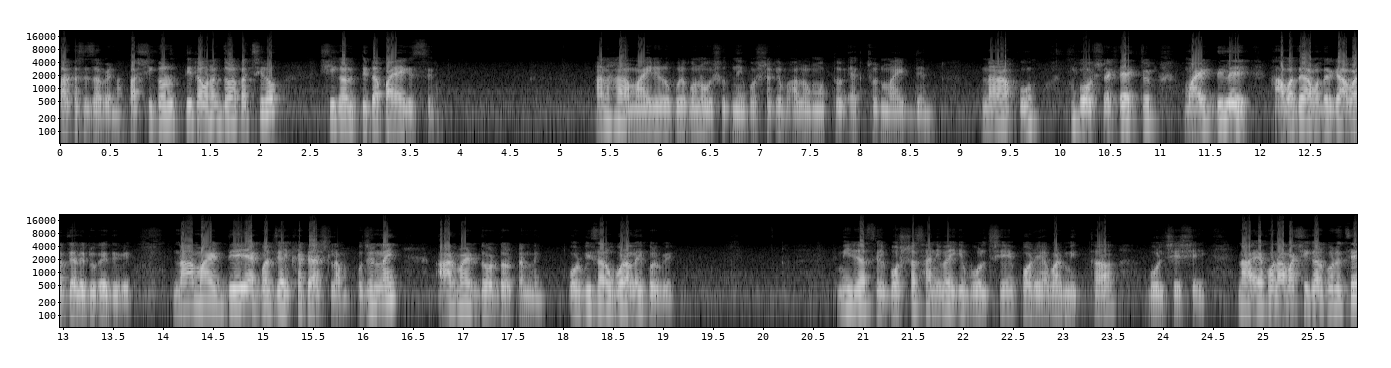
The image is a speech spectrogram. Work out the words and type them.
তার কাছে যাবে না। তার স্বীকারোক্তিটা অনেক দরকার ছিল, স্বীকারোক্তিটা পায়ে গেছে। আনহা, মাইরের উপরে কোনো ওষুধ নেই। বর্ষাকে ভালো মতো একজন মাইট দেন। না আপু, বর্ষাকে একজন মাইট দিলে আমাদের, আমাদেরকে আবার জেলে ঢুকাই দিবে। না মাইট দিয়েই একবার জেল খাটে আসলাম, বুঝেন নাই? আর মাইট দেওয়ার দরকার নেই। ওর বিচার উপরালাই করবে। মীর রাসেল, বর্ষা সানি ভাইকে বলছে, পরে আবার মিথ্যা বলছে সে। না, এখন আবার স্বীকার করেছে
